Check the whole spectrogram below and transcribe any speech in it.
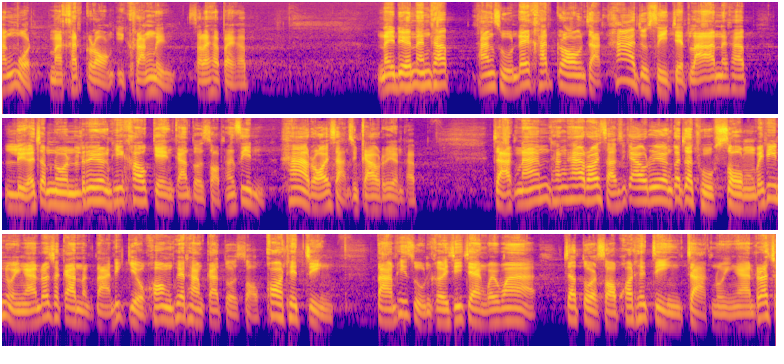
ทั้งหมดมาคัดกรองอีกครั้งหนึ่งสไลด์ถัดไปครับ ในเดือนนั้นครับ ทางศูนย์ได้คัดกรองจาก 5.47 ล้านนะครับเหลือจำนวนเรื่องที่เข้าเกณฑ์การตรวจสอบทั้งสิ้น 539 เรื่องครับ จากนั้นทั้ง 539 เรื่องก็จะถูกส่งไปที่หน่วยงานราชการต่างๆ ที่เกี่ยวข้องเพื่อทำการตรวจสอบข้อเท็จจริง ตามที่ศูนย์เคยชี้แจงไว้ว่า จะตรวจสอบข้อเท็จจริง จากหน่วยงานราช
